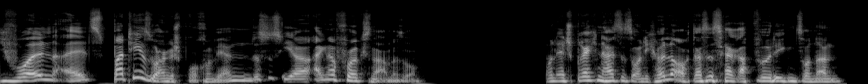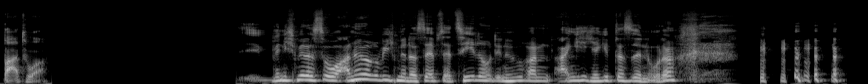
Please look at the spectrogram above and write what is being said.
Die wollen als Bateso angesprochen werden. Das ist ihr eigener Volksname so. Und entsprechend heißt es auch nicht Hölle, auch das ist herabwürdigend, sondern Bator. Wenn ich mir das so anhöre, wie ich mir das selbst erzähle und den Hörern, eigentlich ergibt das Sinn, oder?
